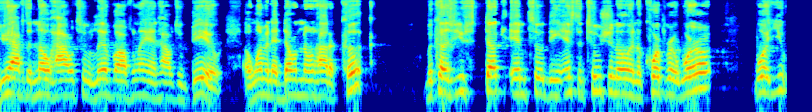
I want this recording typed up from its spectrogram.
You have to know how to live off land, how to build. A woman that don't know how to cook because you stuck into the institutional and the corporate world, what you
